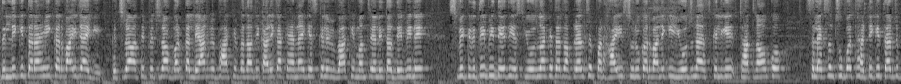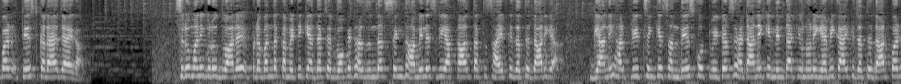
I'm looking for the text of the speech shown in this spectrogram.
दिल्ली की तरह ही करवाई जाएगी। पिछड़ा, अति पिछड़ा वर्ग कल्याण विभाग के पदाधिकारी का कहना है कि इसके लिए विभाग की मंत्री अनिता देवी ने स्वीकृति भी दे दी इस योजना के तहत अप्रैल से पढ़ाई शुरू करवाने की योजना। इसके लिए छात्राओं को सिलेक्शन सुपर थर्टी की तर्ज पर टेस्ट कराया जाएगा। शिरोमणि गुरुद्वारे प्रबंधक कमेटी के अध्यक्ष एडवोकेट हरजिंदर सिंह धामी ने श्री अकाल तख्त साहिब के जत्थेदार ज्ञानी हरप्रीत सिंह के संदेश को ट्विटर से हटाने की निंदा की। उन्होंने यह भी कहा कि जत्थेदार पर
